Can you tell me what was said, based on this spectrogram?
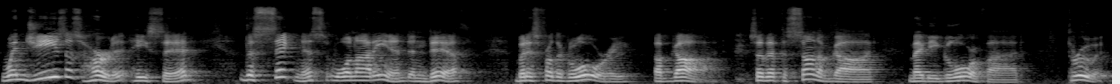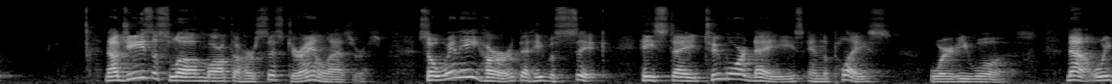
When Jesus heard it, he said, The sickness will not end in death, but is for the glory of God, so that the Son of God may be glorified through it. Now, Jesus loved Martha, her sister, and Lazarus. So when he heard that he was sick, he stayed two more days in the place where he was. Now, we,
